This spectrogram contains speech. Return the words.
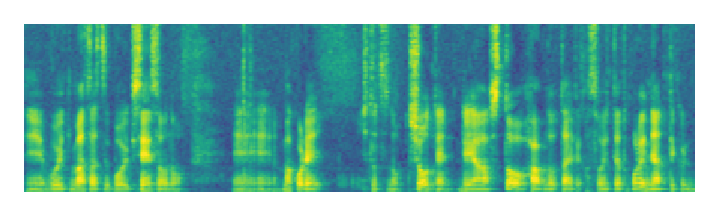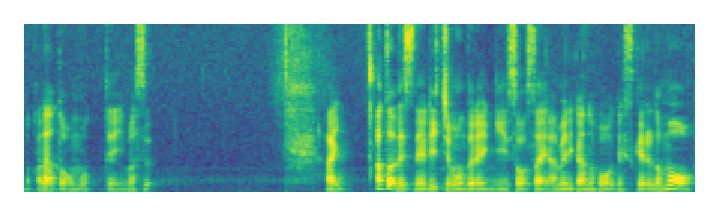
え、貿易摩擦貿易戦争のえー、まあ、これ一つの焦点レアアースと半導体とかそういったところになってくるのかなと思っています。はい。あとはですね、リッチモンド連銀総裁、アメリカの方ですけれども、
